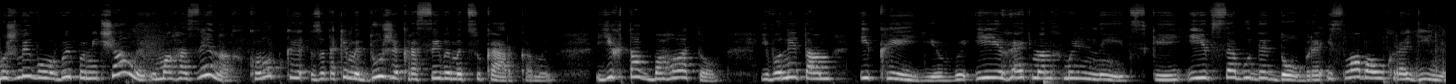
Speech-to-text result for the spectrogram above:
Можливо, ви помічали у магазинах коробки з такими дуже красивими цукерками. Їх так багато. І вони там і Київ, і Гетьман Хмельницький, і все буде добре, і слава Україні.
